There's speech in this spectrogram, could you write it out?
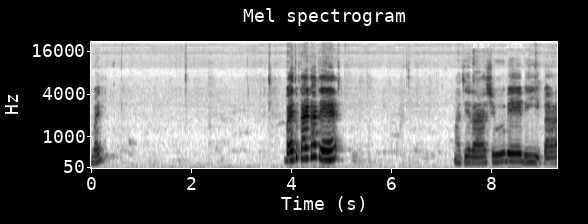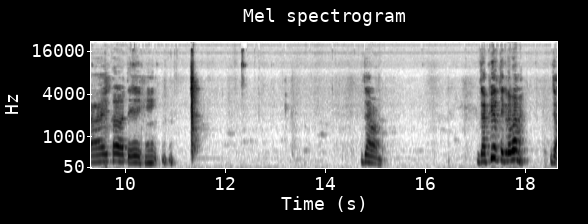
बाई. बाई तू काय खाते? माझी राशू बेबी काय खाते? जा मग जा फिर तिकडे बा जा.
